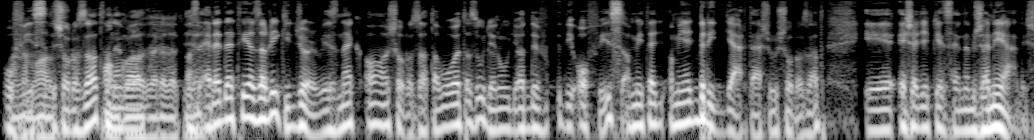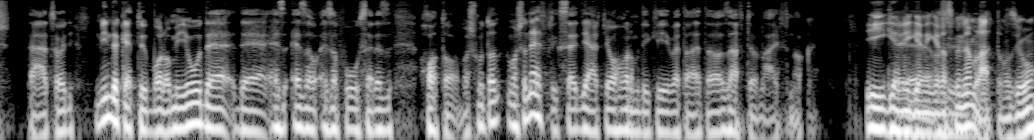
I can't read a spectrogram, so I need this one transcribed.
Office nem az sorozat, hanem az, az eredeti. Az eredeti az a Ricky Gervaisnek a sorozata volt, az ugyanúgy a The, The Office, amit egy, ami egy brit gyártású sorozat, és egyébként szerintem zseniális. Tehát, hogy mind a kettő baromi jó, de, de ez, ez, a, ez a fószer, ez hatalmas. Most a, most a Netflix-et gyártja a harmadik évet, az Afterlife-nak. Igen, igen, igen, azt még nem láttam, az jó.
